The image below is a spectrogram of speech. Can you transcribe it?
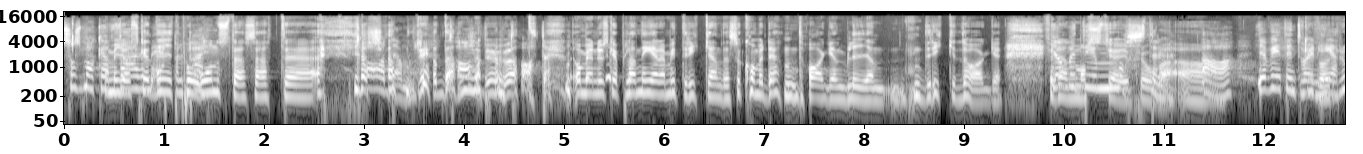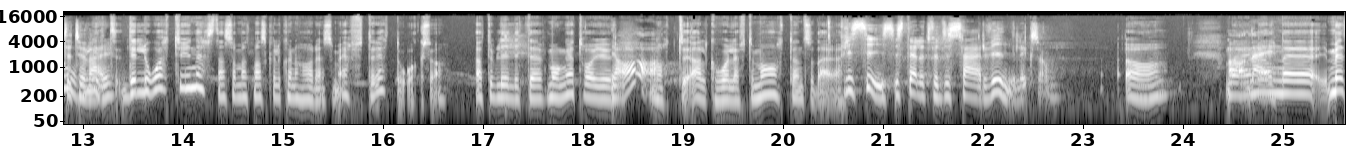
Som smakar Nej, men jag ska dit på onsdag så att eh, jag Ta känner den. redan Ta nu att om jag nu ska planera mitt drickande så kommer den dagen bli en drickdag. För ja, den men måste det jag ju måste prova. Det. Ja. Jag vet inte vad Gud, den heter tyvärr. roligt. Det låter ju nästan som att man skulle kunna ha den som efterrätt då också. Att det blir lite, många tar ju Ja. något alkohol efter maten sådär. Precis, istället för dessertvin liksom. Ja. Ja, Nej, Men, eh, men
